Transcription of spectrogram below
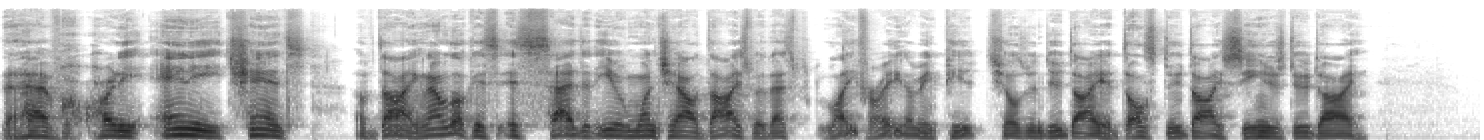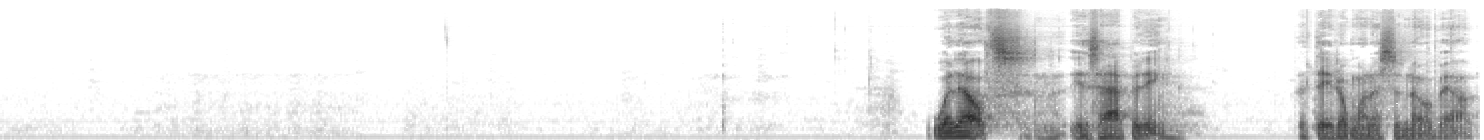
that have hardly any chance of dying. Now, look, it's it's sad that even one child dies, but that's life, right? I mean, children do die, adults do die, seniors do die. What else is happening that they don't want us to know about?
